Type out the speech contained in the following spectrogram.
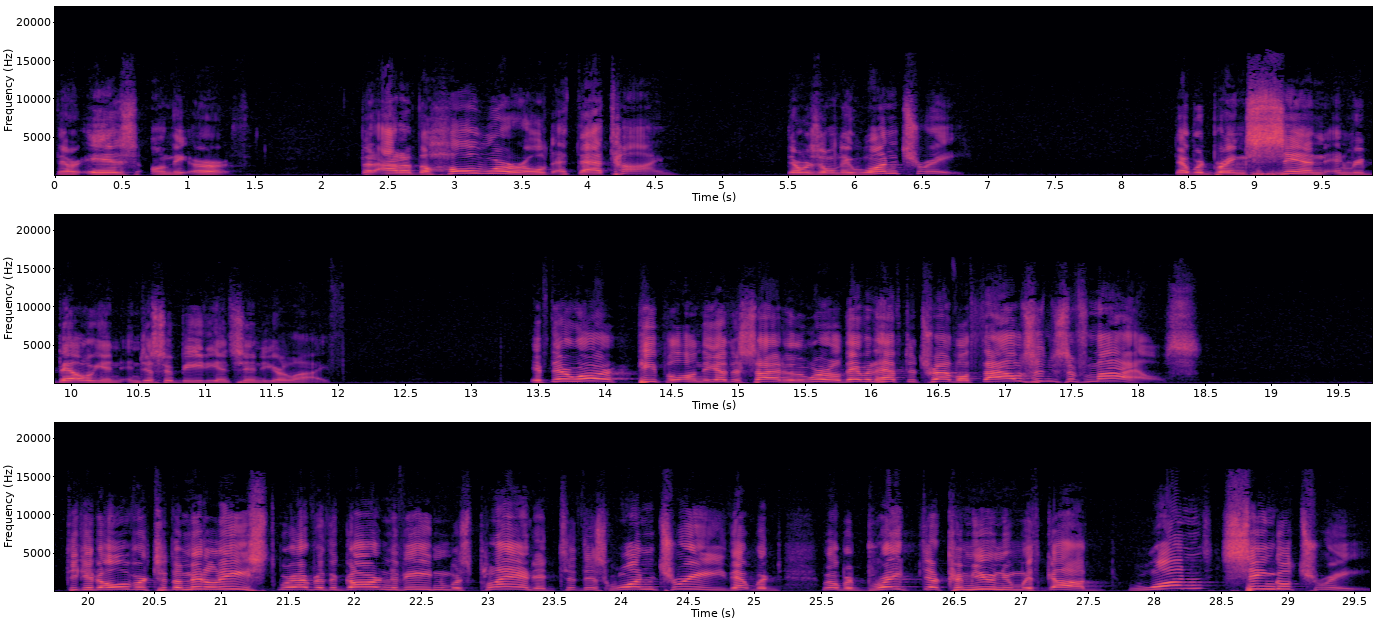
there is on the earth. But out of the whole world at that time, there was only one tree that would bring sin and rebellion and disobedience into your life. If there were people on the other side of the world, they would have to travel thousands of miles to get over to the Middle East, wherever the Garden of Eden was planted, to this one tree that would, well, would break their communion with God one single tree.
